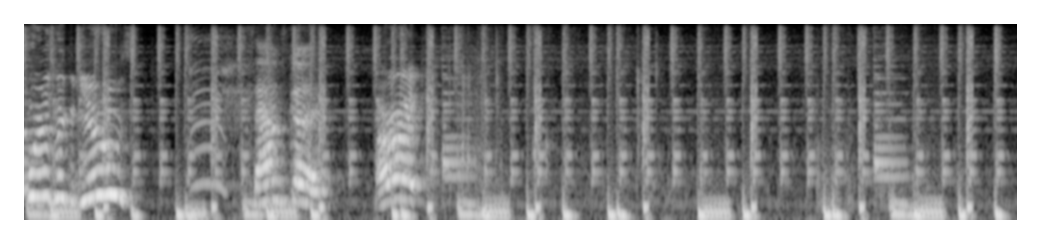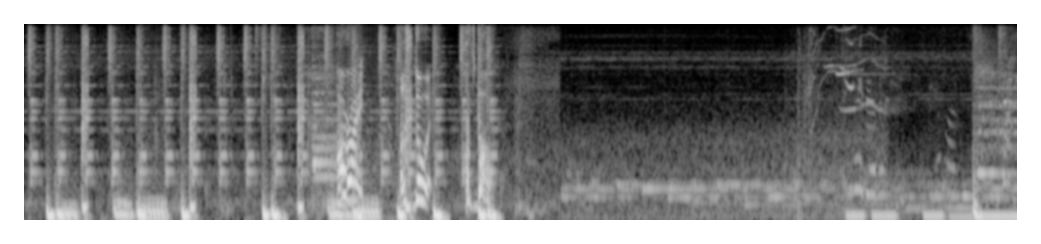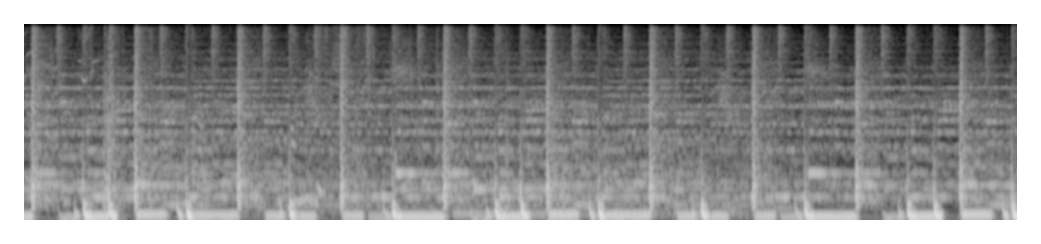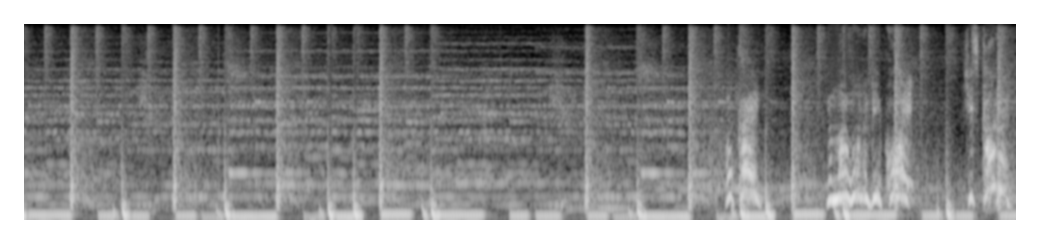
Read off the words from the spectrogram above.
toys we could use? Sounds good. All right. All right, let's do it. Let's go. Okay, you might want to be quiet. She's coming.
